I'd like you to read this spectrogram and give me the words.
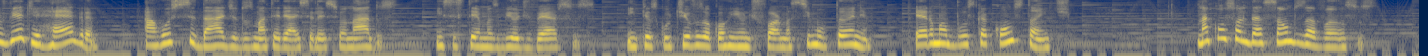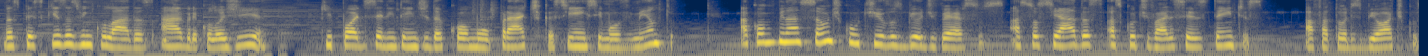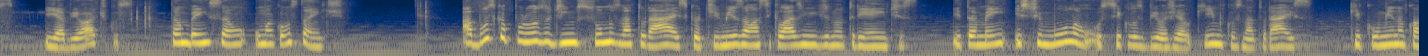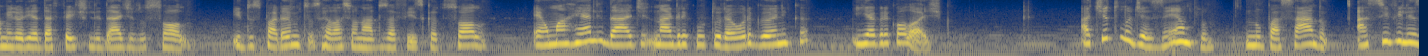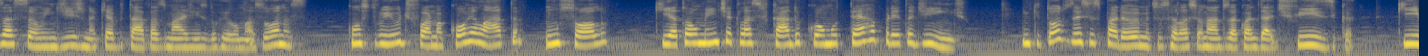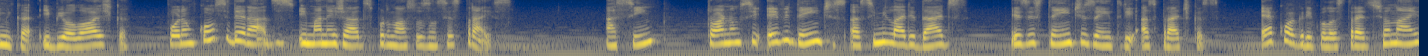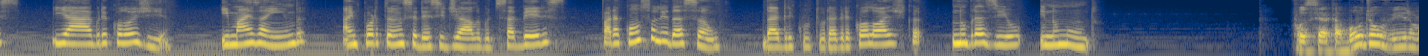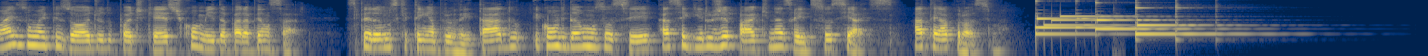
Por via de regra, a rusticidade dos materiais selecionados em sistemas biodiversos, em que os cultivos ocorriam de forma simultânea, era uma busca constante. Na consolidação dos avanços das pesquisas vinculadas à agroecologia, que pode ser entendida como prática, ciência e movimento, a combinação de cultivos biodiversos associadas às cultivares resistentes a fatores bióticos e abióticos também são uma constante. A busca por uso de insumos naturais que otimizam a ciclagem de nutrientes e também estimulam os ciclos biogeoquímicos naturais, que culminam com a melhoria da fertilidade do solo e dos parâmetros relacionados à física do solo, é uma realidade na agricultura orgânica e agroecológica. A título de exemplo, no passado, a civilização indígena que habitava as margens do rio Amazonas construiu de forma correlata um solo que atualmente é classificado como terra preta de índio, em que todos esses parâmetros relacionados à qualidade física, química e biológica foram considerados e manejados por nossos ancestrais. Assim, tornam-se evidentes as similaridades existentes entre as práticas ecoagrícolas tradicionais e a agroecologia, e mais ainda, a importância desse diálogo de saberes para a consolidação da agricultura agroecológica no Brasil e no mundo. Você acabou de ouvir mais um episódio do podcast Comida para Pensar. Esperamos que tenha aproveitado e convidamos você a seguir o GEPAC nas redes sociais. Até a próxima!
